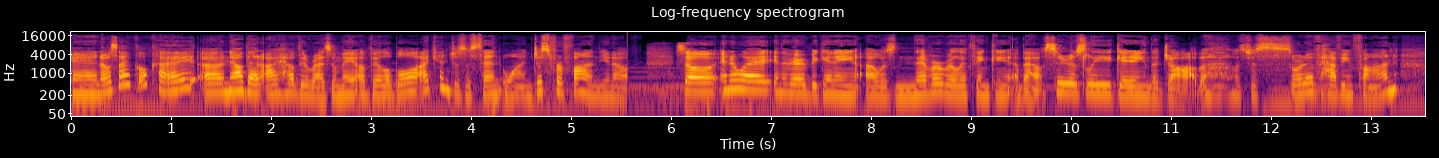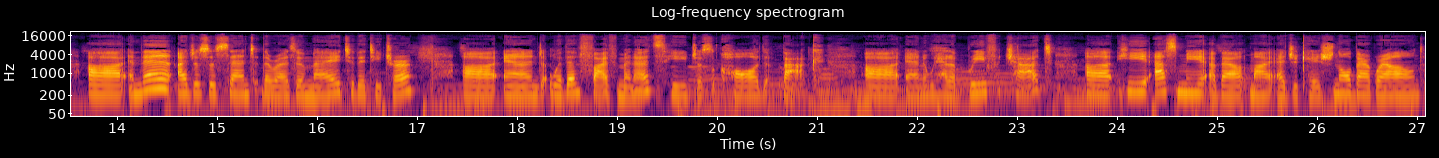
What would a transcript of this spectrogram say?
And I was like, okay, uh, now that I have the resume available, I can just send one just for fun, you know. So, anyway, in the very beginning, I was never really thinking about seriously getting the job. I was just sort of having fun. Uh, and then I just sent the resume to the teacher, uh, and within five minutes, he just called back. uh, and we had a brief chat. Uh, he asked me about my educational background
